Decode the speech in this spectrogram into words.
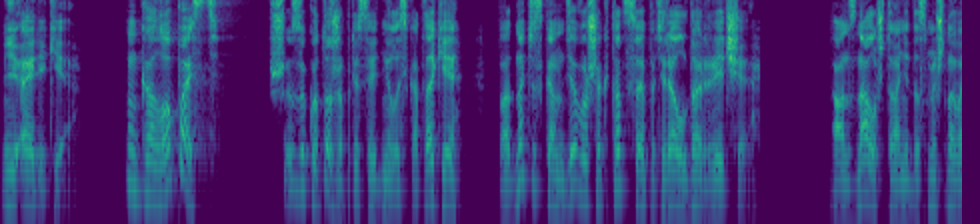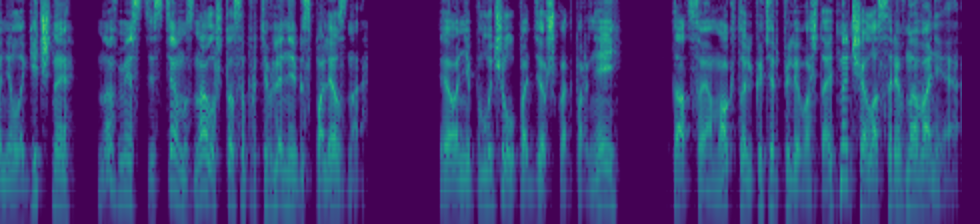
И Эрики. «Глупость?» Шизуку тоже присоединилась к атаке. Под натиском девушек Тация потерял дар речи. Он знал, что они до смешного нелогичны, но вместе с тем знал, что сопротивление бесполезно. И он не получил поддержку от парней. Тация мог только терпеливо ждать начала соревнования.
